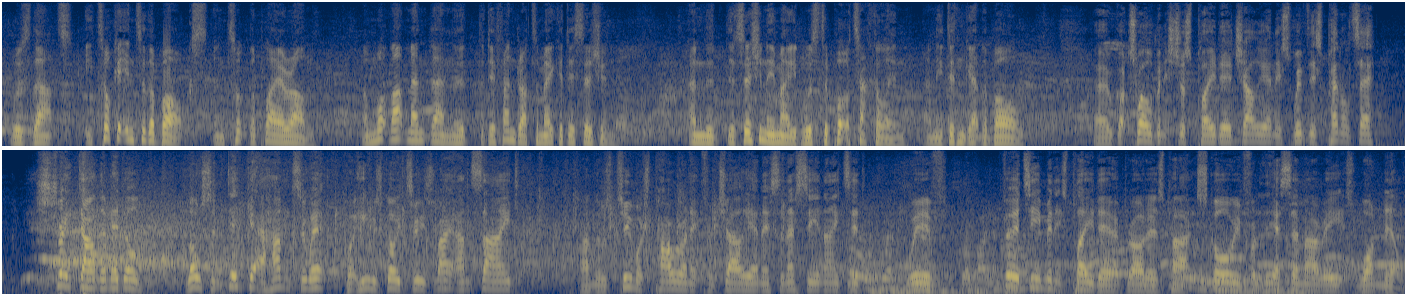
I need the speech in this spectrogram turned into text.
was that he took it into the box and took the player on. And what that meant then, the, the defender had to make a decision. And the decision he made was to put a tackle in, and he didn't get the ball. Uh, we've got 12 minutes just played here. Charlie Ennis with this penalty. Straight down the middle. Lawson did get a hand to it, but he was going to his right hand side. And there was too much power on it from Charlie Ennis and FC United with 13 minutes played here at Broadhurst Park, score in front of the SMRE. It's 1 0.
